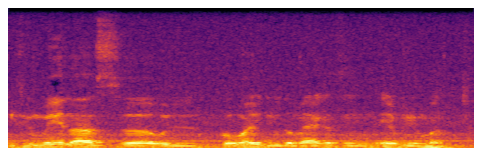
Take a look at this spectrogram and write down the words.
if you mail us uh, we'll provide you the magazine every month.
